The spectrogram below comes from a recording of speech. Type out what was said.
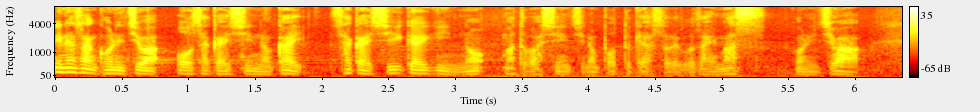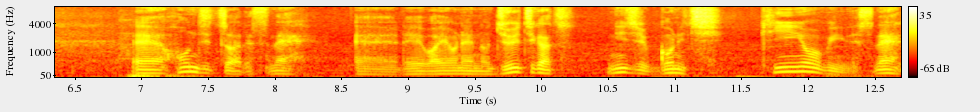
皆さんこんにちは。大阪維新の会堺市議会議員の的場真一のポッドキャストでございます。こんにちは、えー本日はですね、えー令和4年の11月25日金曜日にですね、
